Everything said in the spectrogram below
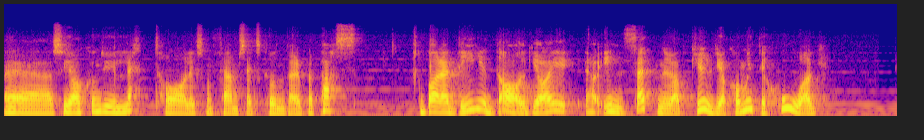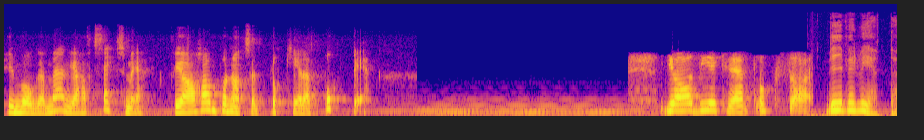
Eh, så jag kunde ju lätt ha liksom fem, sex kunder per pass. Bara det idag, jag har insett nu att gud, jag kommer inte ihåg hur många män jag har haft sex med. För jag har på något sätt blockerat bort det. Ja, det krävs också. Vi vill veta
